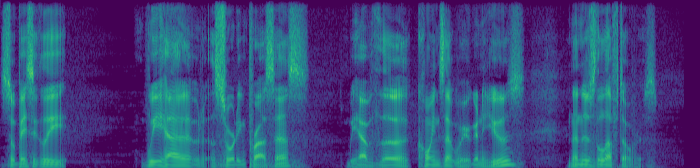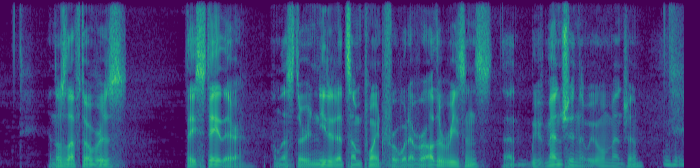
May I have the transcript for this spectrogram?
So basically, we have a sorting process. We have the coins that we're going to use, and then there's the leftovers. And those leftovers, they stay there unless they're needed at some point for whatever other reasons that we've mentioned that we will mention. Mm-hmm.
